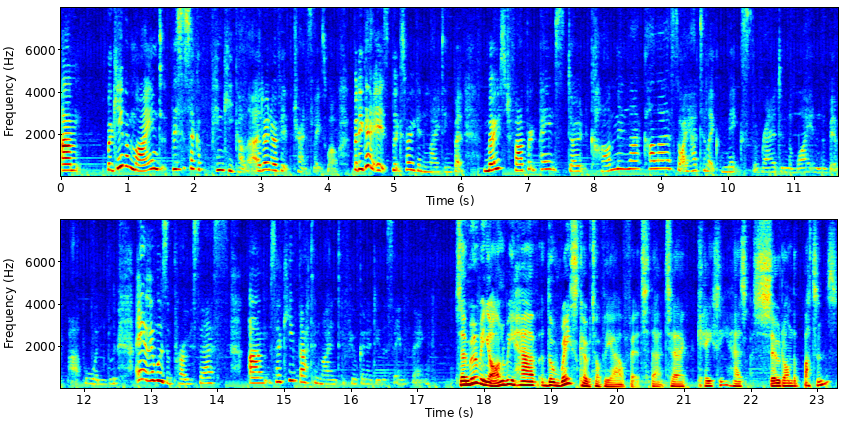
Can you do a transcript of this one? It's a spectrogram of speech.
Um, but keep in mind, this is like a pinky colour. I don't know if it translates well, but it, it looks very good in lighting. But most fabric paints don't come in that colour, so I had to like mix the red and the white and the bit of purple and blue. It, it was a process, um, so keep that in mind if you're going to do the same thing. So moving on, we have the waistcoat of the outfit that uh, Katie has sewed on the buttons.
